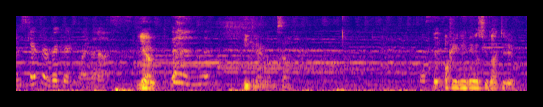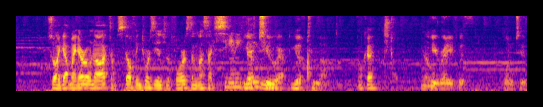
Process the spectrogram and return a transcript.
I'm scared for Rickard more than us. Yeah. He can handle himself. Okay. Anything else you'd like to do? So I got my arrow knocked. I'm stealthing towards the edge of the forest unless I see anything. You have two. You have two knocked. Okay. No. Be ready with one, two.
